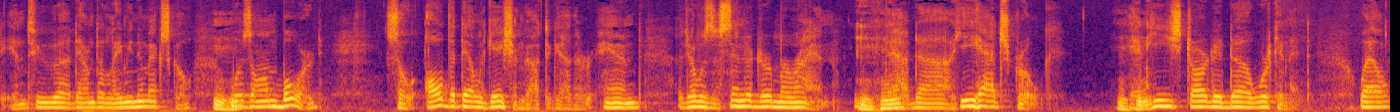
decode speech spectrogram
into uh, down to Lamy, New Mexico, was on board. So all the delegation got together, and there was a Senator Moran that uh, he had stroke, and he started uh, working it. Well,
